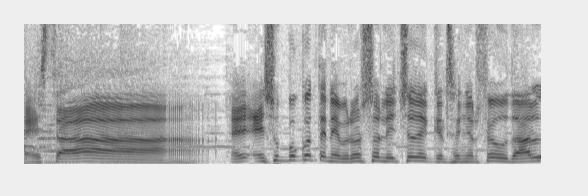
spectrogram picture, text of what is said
Está. e- Es un poco tenebroso el hecho de que el señor feudal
